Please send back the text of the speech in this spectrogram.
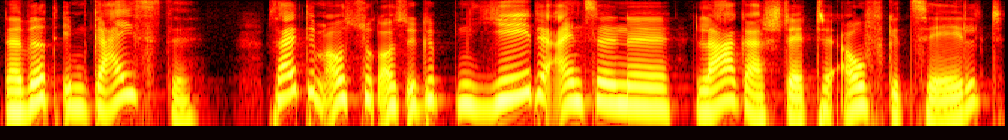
Da wird im Geiste seit dem Auszug aus Ägypten jede einzelne Lagerstätte aufgezählt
